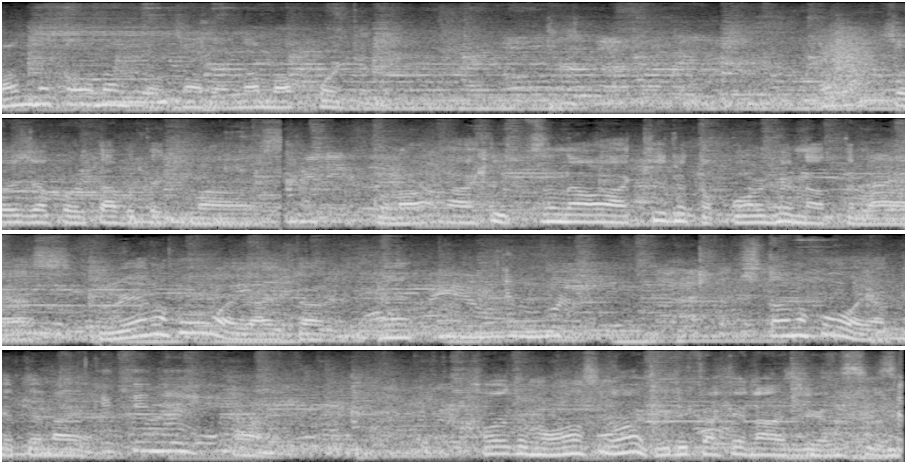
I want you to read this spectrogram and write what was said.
真ん中はなんかまだ生っぽいけど。はいそれじゃあこれ食べていきます。このアヒツナは切るとこういう風になってます。上の方は焼いてあるよね。でもほら。下の方は焼けてないよ。焼けてない。はいそれでものすごいふりかけの味がする。し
